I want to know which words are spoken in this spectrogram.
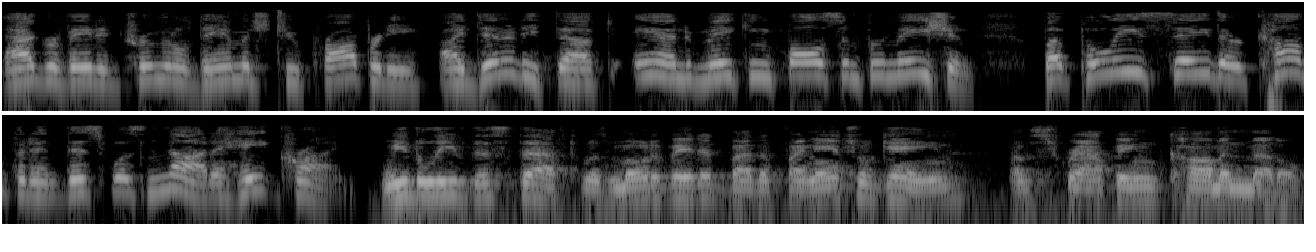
aggravated criminal damage to property, identity theft, and making false information. But police say they're confident this was not a hate crime. We believe this theft was motivated by the financial gain of scrapping common metal.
